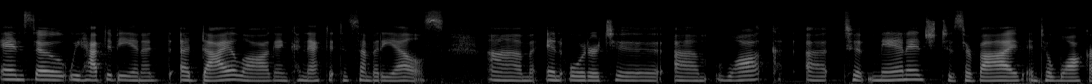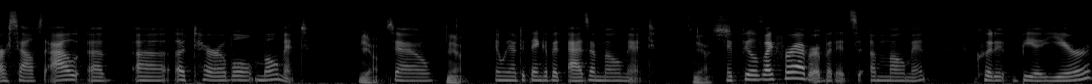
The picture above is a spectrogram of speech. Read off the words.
And so we have to be in a, a dialogue and connect it to somebody else um, in order to um, walk, uh, to manage, to survive, and to walk ourselves out of uh, a terrible moment. Yeah. So, Yeah. and we have to think of it as a moment. Yes. It feels like forever, but it's a moment. Could it be a year?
